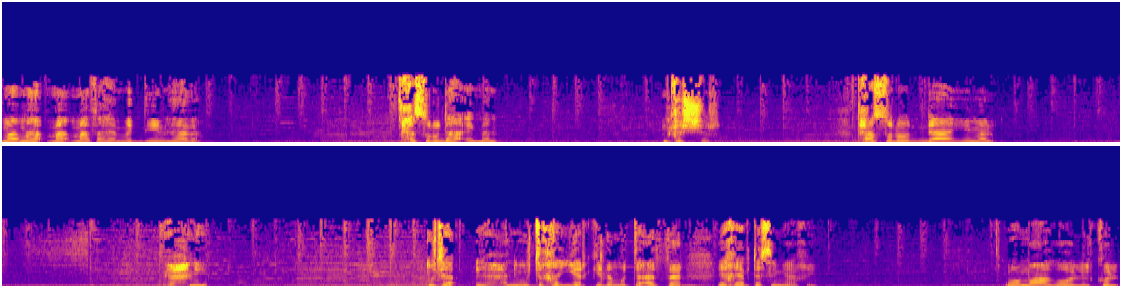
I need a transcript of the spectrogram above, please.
ما ما ما ما فهم الدين هذا. تحصله دائما مكشر. تحصله دائما يعني مت... يعني متغير كذا متأثر. يا أخي ابتسم يا أخي. وما أقول للكل.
